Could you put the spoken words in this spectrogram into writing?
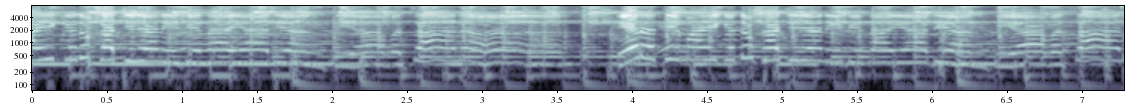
माईक कदुकाची जाणी दिना यादी अंती अवसान. ए एरती माई के दुखाची जाणी दिना यादी आधी अंती अवसान.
